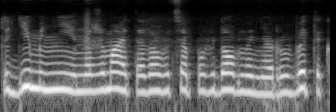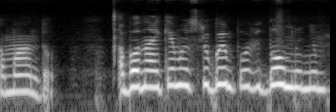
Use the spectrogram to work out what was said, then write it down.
тоді мені нажимаєте на оце повідомлення робити команду. Або на якимось любим повідомленням,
